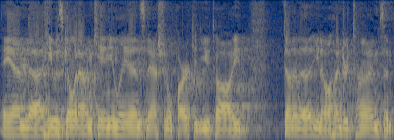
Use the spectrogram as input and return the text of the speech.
And uh, he was going out in Canyonlands National Park in Utah. He'd done it a, you know, a hundred times. And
